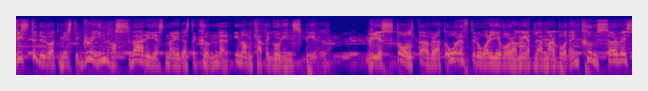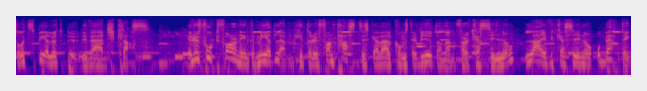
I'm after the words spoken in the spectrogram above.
Visste du att Mr Green har Sveriges nöjdaste kunder inom kategorin spel? Vi är stolta över att år efter år ge våra medlemmar både en kundservice och ett spelutbud i världsklass. Är du fortfarande inte medlem hittar du fantastiska välkomsterbjudanden för casino, live-casino och betting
